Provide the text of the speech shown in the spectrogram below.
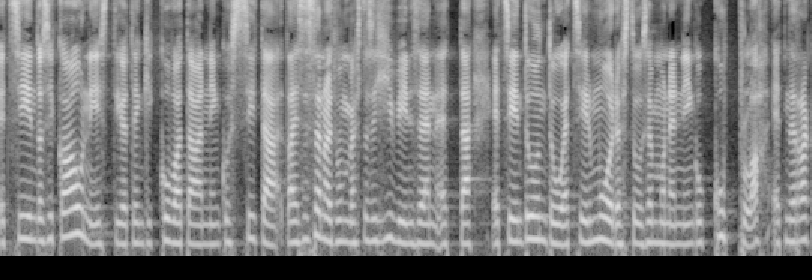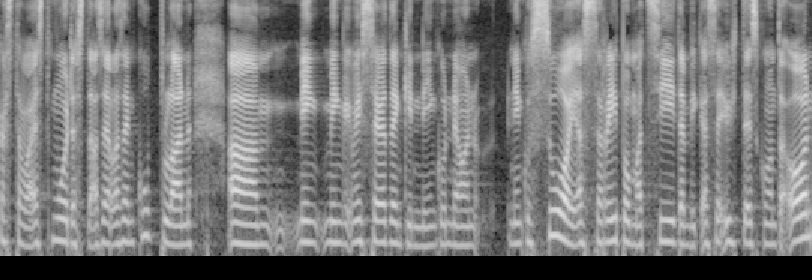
että siinä tosi kauniisti jotenkin kuvataan niin kuin sitä, tai sä sanoit mun mielestä tosi hyvin sen, että, että siinä tuntuu, että siinä muodostuu semmoinen niin kupla, että ne rakastavaiset muodostaa sellaisen kuplan, ähm, missä jotenkin niin kuin ne on niin kuin suojassa riippumatta siitä, mikä se yhteiskunta on.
